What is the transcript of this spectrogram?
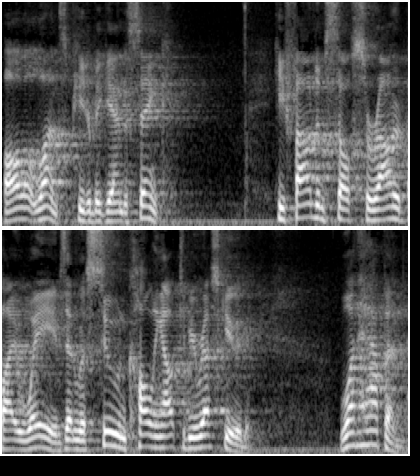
All at once, Peter began to sink. He found himself surrounded by waves and was soon calling out to be rescued. What happened?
